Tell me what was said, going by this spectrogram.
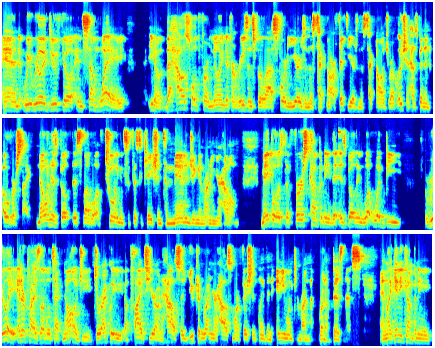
And we really do feel in some way, you know, the household for a million different reasons for the last 40 years in this technology, or 50 years in this technology revolution has been an oversight. No one has built this level of tooling and sophistication to managing and running your home. Maple is the first company that is building what would be really enterprise level technology directly applied to your own house so you can run your house more efficiently than anyone can run run a business. And like any company,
